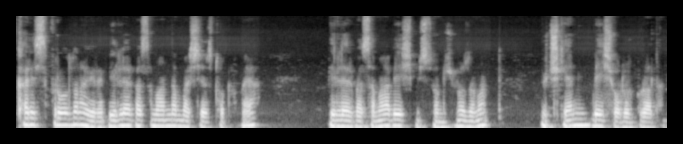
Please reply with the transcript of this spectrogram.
kare 0 olduğuna göre birler basamağından başlayacağız toplamaya. Birler basamağı 5'miş sonucun. O zaman üçgen 5 olur buradan.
